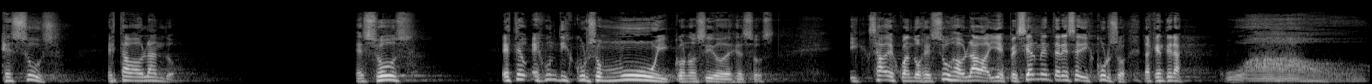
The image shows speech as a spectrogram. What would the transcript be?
Jesús estaba hablando. Jesús, este es un discurso muy conocido de Jesús. Y sabes, cuando Jesús hablaba, y especialmente en ese discurso, la gente era, wow.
